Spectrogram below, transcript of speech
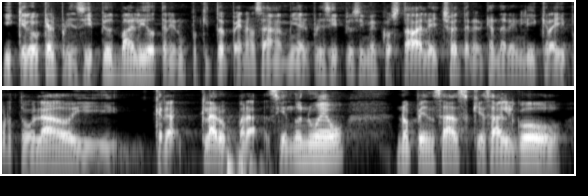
y, creo que al principio es válido tener un poquito de pena. O sea, a mí al principio sí me costaba el hecho de tener que andar en licra ahí por todo lado y claro, para siendo nuevo no pensás que es algo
